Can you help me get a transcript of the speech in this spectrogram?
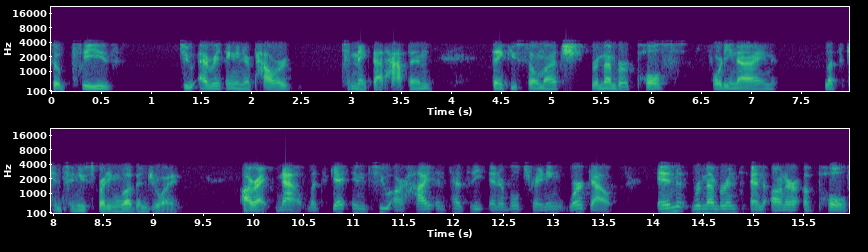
So please do everything in your power to make that happen. Thank you so much. Remember, Pulse 49. Let's continue spreading love and joy. All right, now let's get into our high intensity interval training workout in remembrance and honor of Pulse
